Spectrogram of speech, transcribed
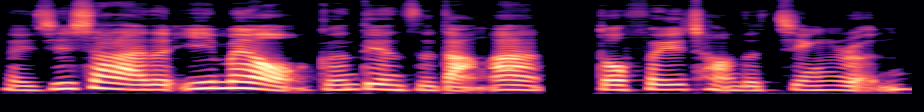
累积下来的 email 跟电子档案都非常的惊人。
